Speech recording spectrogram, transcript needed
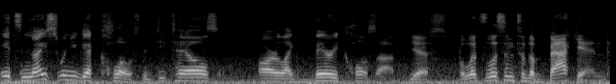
it's nice when you get close. The details are like very close up. yes, but let's listen to the back end.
